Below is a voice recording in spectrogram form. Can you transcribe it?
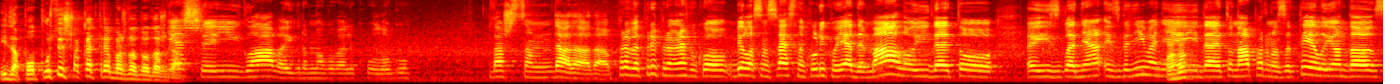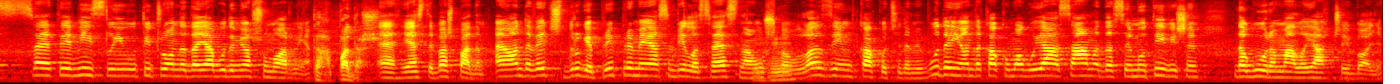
i da popustiš, a kad trebaš da dodaš gas. Jeste, i glava igra mnogo veliku ulogu. Baš sam, da, da, da. Prve pripreme nekako, bila sam svesna koliko jede malo i da je to e, izgladnja, izgladnjivanje Aha. i da je to naporno za telo i onda sve te misli utiču onda da ja budem još umornija. Da, padaš. E, jeste, baš padam. E, onda već druge pripreme, ja sam bila svesna u šta ulazim, kako će da mi bude i onda kako mogu ja sama da se motivišem da guram malo jače i bolje.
